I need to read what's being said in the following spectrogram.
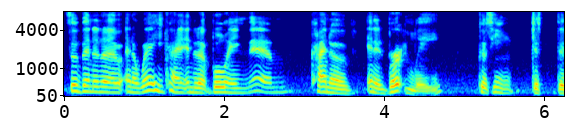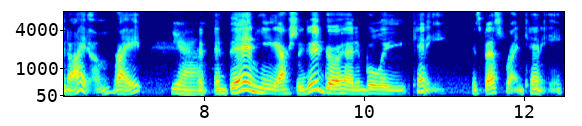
So then in a, in a way, he kind of ended up bullying them kind of inadvertently because he just denied them, right? Yeah. And, and then he actually did go ahead and bully Kenny, his best friend Kenny.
